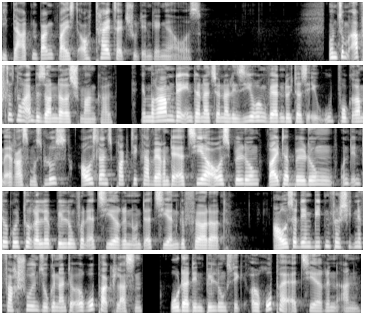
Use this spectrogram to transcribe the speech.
Die Datenbank weist auch Teilzeitstudiengänge aus. Und zum Abschluss noch ein besonderes Schmankerl. Im Rahmen der Internationalisierung werden durch das EU-Programm Erasmus Plus Auslandspraktika während der Erzieherausbildung, Weiterbildung und interkulturelle Bildung von Erzieherinnen und Erziehern gefördert. Außerdem bieten verschiedene Fachschulen sogenannte Europaklassen oder den Bildungsweg Europaerzieherin an.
